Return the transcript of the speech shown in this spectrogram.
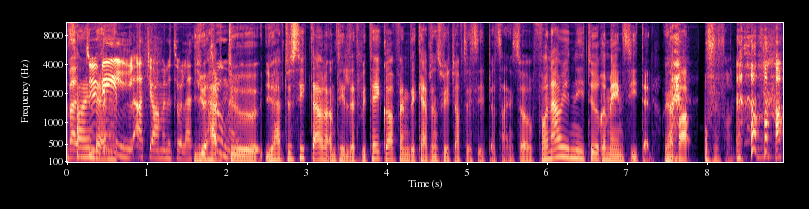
bara, sign. du then- vill att jag använder toaletten, You have, to, you have to sit down until that we take off and the captain switch off the seatbelt sign. So for now you need to remain seated. Och jag bara, åh för fan.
